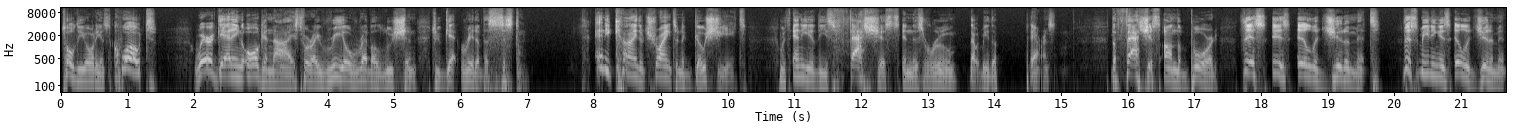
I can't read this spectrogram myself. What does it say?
told the audience, quote, we're getting organized for a real revolution to get rid of the system. Any kind of trying to negotiate with any of these fascists in this room, that would be the parents, the fascists on the board, this is illegitimate. This meeting is illegitimate.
